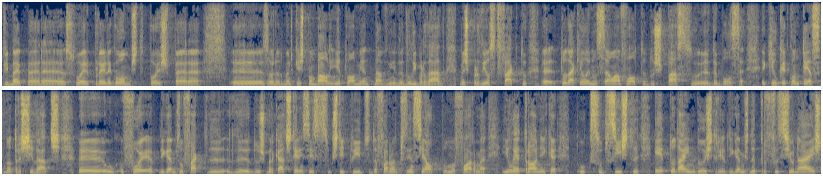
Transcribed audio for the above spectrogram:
primeiro para a Soeiro Pereira Gomes, depois para a zona do Marquês de Pombal e atualmente na Avenida da Liberdade, mas perdeu-se de facto eh, toda aquela noção à volta do espaço eh, da Bolsa. Aquilo que acontece noutras cidades eh, foi, digamos, o facto de, de, dos mercados terem sido substituídos da forma presencial por uma forma eletrónica, o que subsiste é toda a indústria, digamos, de profissionais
